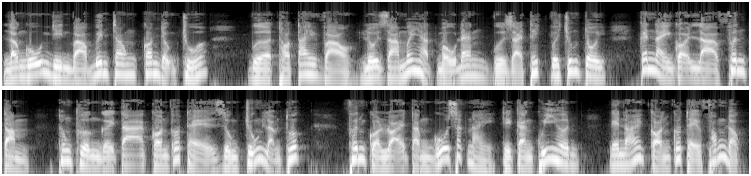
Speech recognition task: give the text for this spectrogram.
Lão ngũ nhìn vào bên trong con động chúa Vừa thò tay vào, lôi ra mấy hạt màu đen Vừa giải thích với chúng tôi, Cái này gọi là phân tầm. Thông thường người ta còn có thể dùng chúng làm thuốc. Phân của loại tầm ngũ sắc này Thì càng quý hơn, Nghe nói còn có thể phóng độc.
